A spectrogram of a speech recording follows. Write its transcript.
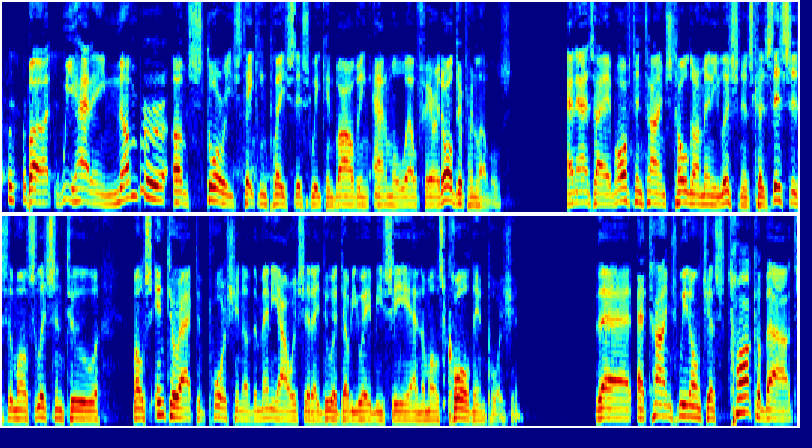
but we had a number of stories taking place this week involving animal welfare at all different levels. And as I have oftentimes told our many listeners, because this is the most listened to, most interactive portion of the many hours that I do at WABC and the most called in portion, that at times we don't just talk about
